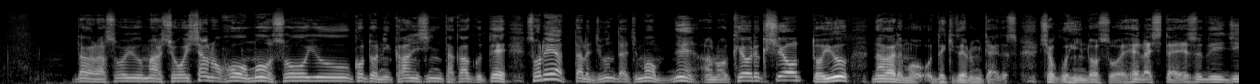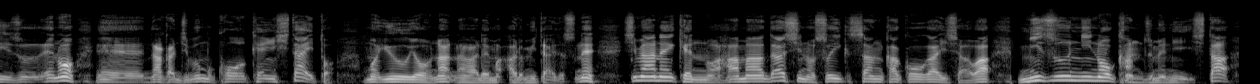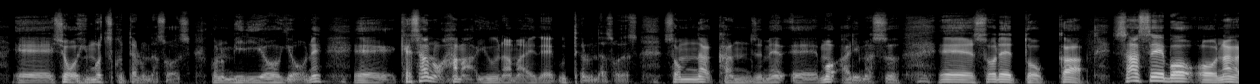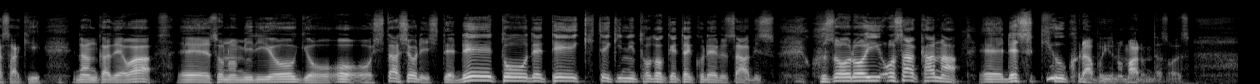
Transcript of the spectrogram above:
だからそういうまあ消費者の方もそういうことに関心高くてそれやったら自分たちもねあの協力しようという流れもできてるみたいです。食品ロスを減らした SDGs への、えー、なんか自分も貢献したいというような流れもあるみたいですね。島根県の浜田市の水産加工会社は水煮の缶詰にした、えー、商品も作ってるんだそうです。この未利用魚ね、えー、今朝の浜いう名前で売ってるんだそうです。そんな缶詰、えー、もあります、えー、それとか佐世保長崎なんかでは、えー、その未利用魚を下処理して冷凍で定期的に届けてくれるサービス。不揃いお魚、え、レスキュークラブいうのもあるんだそうです。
